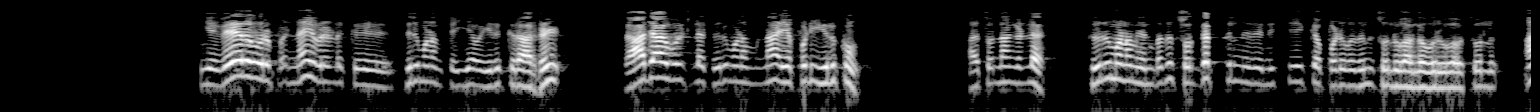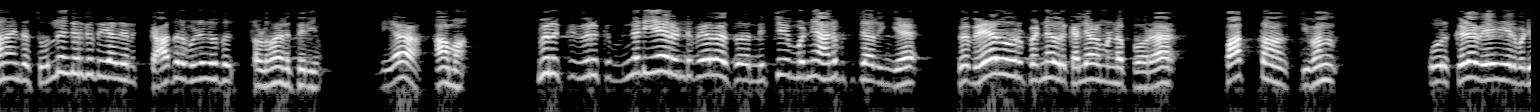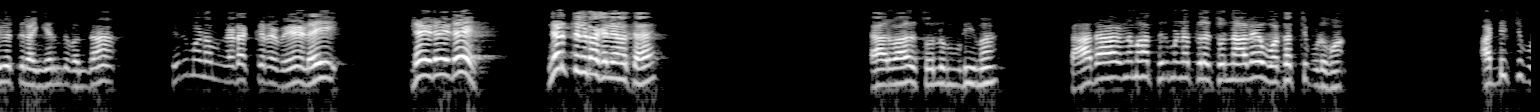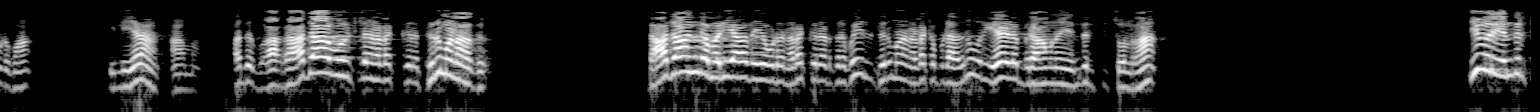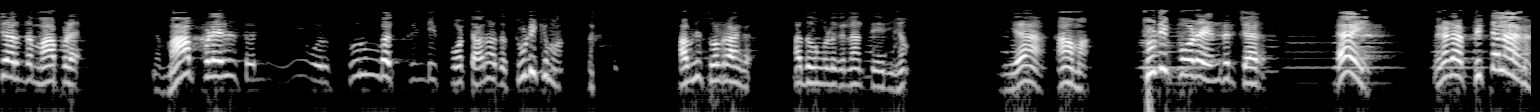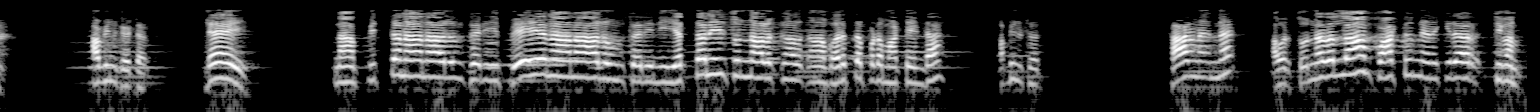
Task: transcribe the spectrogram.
இங்க வேற ஒரு பெண்ணை இவர்களுக்கு திருமணம் செய்ய இருக்கிறார்கள். ராஜா வீட்டுல திருமணம்னா எப்படி இருக்கும்? அது சொன்னாங்கல்ல திருமணம் என்பது சொர்க்கத்தில் நிச்சயிக்கப்படுவதுன்னு சொல்லுவாங்க ஒரு சொல்லு. ஆனா இந்த சொல்லு எங்க இருக்கு தெரியாது எனக்கு காதல விழுகிறது அவ்வளவுதான் எனக்கு தெரியும். இல்லையா? ஆமா. இவனுக்கு இவருக்கு முன்னாடியே ரெண்டு பேரை நிச்சயம் பண்ணி அனுப்பிச்சிட்டாரு இங்க. இப்ப வேற ஒரு பெண்ணை அவர் கல்யாணம் பண்ண போறார். பார்த்தான் சிவன். ஒரு கிழவேதியர் வடிவத்தில் அங்கிருந்து வந்தான். திருமணம் நடக்கிற வேளை டேய் டேய் டேய் நிறுத்துங்கடா கல்யாணத்தை. யாருவாவது சொல்ல முடியுமா? சாதாரணமா திருமணத்துல சொன்னாலே உதச்சு விடுவான். அடிச்சு விடுவான். இல்லையா? ஆமா. அது ராஜா வீட்டுல நடக்கிற திருமணம் அது. ராஜாங்க மரியாதையோட நடக்கிற இடத்துல போய் இந்த திருமணம் நடக்கப்படாதுன்னு ஒரு ஏழை பிராமணன் எந்திரிச்சு சொல்றான். இவர் எந்திரிச்சார் இந்த மாப்பிள்ளை இந்த மாப்பிள்ளைன்னு சொல்லி ஒரு துரும்ப கிள்ளி போட்டாலும் அதை துடிக்குமா? அப்படின்னு சொல்றாங்க. அது உங்களுக்கு எல்லாம் தெரியும். இல்லையா? ஆமா. துடிப்போட எந்திரிச்சார். ஏய் என்னடா பித்தனா அப்படின்னு கேட்டார். டேய் நான் பித்தனானாலும் சரி பேயனானாலும் சரி நீ எத்தனை சொன்னாலும் நான் வருத்தப்பட மாட்டேன்டா? அப்படின்னு சார். காரணம் என்ன? அவர் சொன்னதெல்லாம் பாட்டுன்னு நினைக்கிறார் சிவன்.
